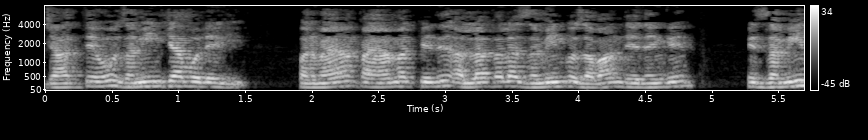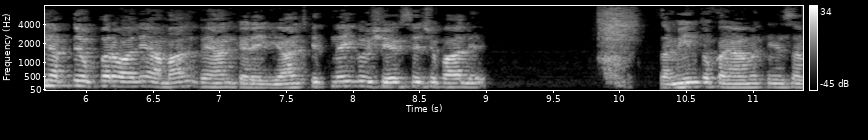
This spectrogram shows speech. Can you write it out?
جانتے ہو زمین کیا بولے گی؟ فرمایا، قیامت کے دن اللہ تعالیٰ زمین کو زبان دے دیں گے۔ کہ زمین اپنے اوپر والے اعمال بیان کرے گی۔ آج کتنا ہی کوئی شیخ سے چھپا لے۔ زمین تو قیامت کے سب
